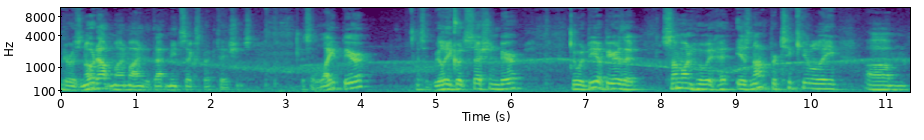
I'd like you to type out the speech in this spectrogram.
There is no doubt in my mind that that meets expectations. It's a light beer. It's a really good session beer. It would be a beer that someone who is not particularly um,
